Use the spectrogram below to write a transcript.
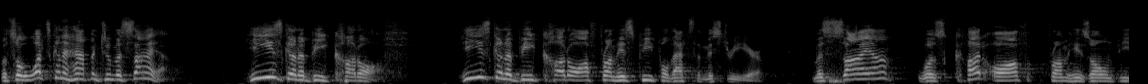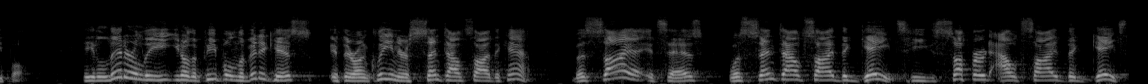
But so what's going to happen to Messiah? He's going to be cut off. He's going to be cut off from his people. That's the mystery here. Messiah was cut off from his own people. He literally, you know, the people in Leviticus, if they're unclean, are sent outside the camp. Messiah, it says, was sent outside the gates. He suffered outside the gates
